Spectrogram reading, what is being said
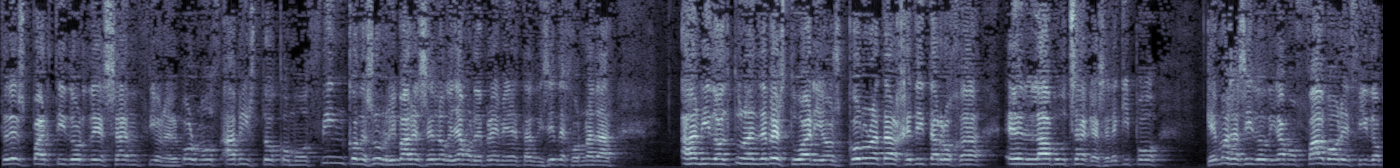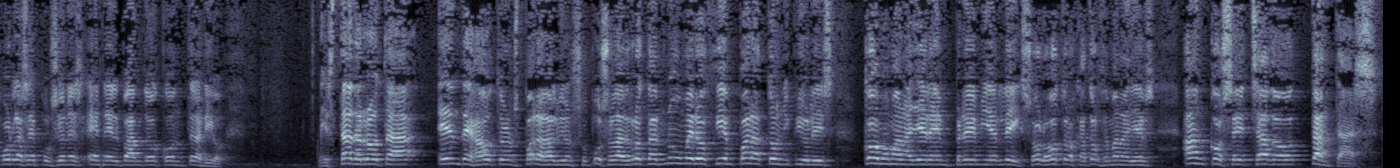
tres partidos de sanción. El Bournemouth ha visto como cinco de sus rivales en lo que llamamos de premio en estas 17 jornadas han ido al túnel de vestuarios con una tarjetita roja en la buchaca. Es el equipo que más ha sido, digamos, favorecido por las expulsiones en el bando contrario. Esta derrota en The Hawthorns para Albion supuso la derrota número 100 para Tony Pulis como manager en Premier League. Solo otros 14 managers han cosechado tantas.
